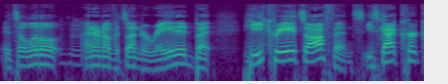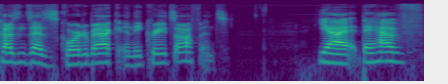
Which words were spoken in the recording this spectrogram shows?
It's a little, I don't know if it's underrated, but he creates offense. He's got Kirk Cousins as his quarterback, and he creates offense. Yeah, they have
